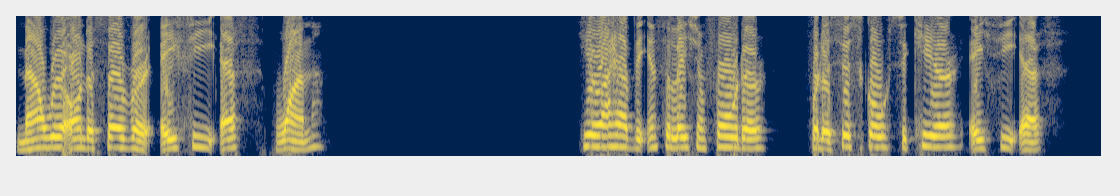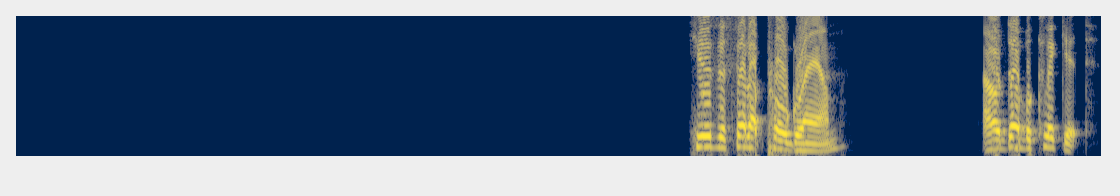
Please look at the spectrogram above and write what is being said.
Now we're on the server ACS1. Here I have the installation folder for the Cisco Secure ACS. Here's the setup program. I'll double click it.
